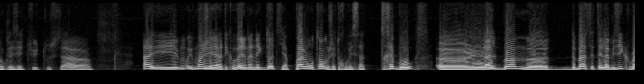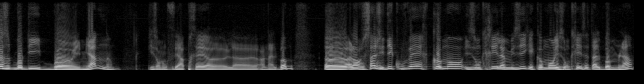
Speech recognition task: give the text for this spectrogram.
donc les études, tout ça. euh. Ah, et moi j'ai découvert une anecdote il n'y a pas longtemps que j'ai trouvé ça très beau. L'album de base c'était la musique Body Bohemian, qu'ils en ont fait après un album. Alors ça, j'ai découvert comment ils ont créé la musique et comment ils ont créé cet album-là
